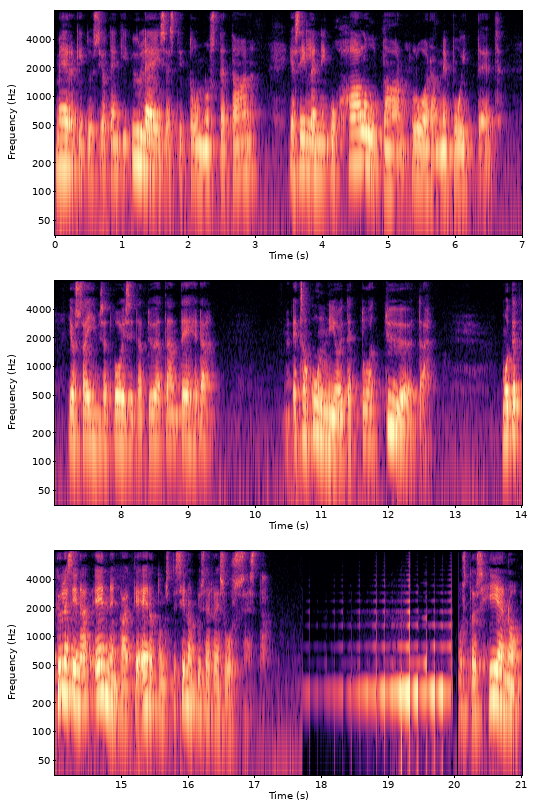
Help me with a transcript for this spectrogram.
merkitys jotenkin yleisesti tunnustetaan ja sille niin kuin halutaan luoda ne puitteet, jossa ihmiset voi sitä työtään tehdä. Että se on kunnioitettua työtä. Mutta kyllä siinä ennen kaikkea ehdottomasti siinä on kyse resursseista. Minusta olisi hieno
